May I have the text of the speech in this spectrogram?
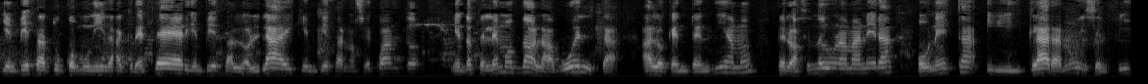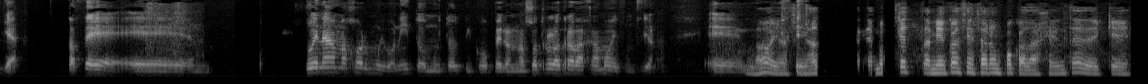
y empieza tu comunidad a crecer, y empiezan los likes, y empieza no sé cuánto, y entonces le hemos dado la vuelta a lo que entendíamos, pero haciendo de una manera honesta y clara, ¿no? Y sencilla. Entonces, eh, suena a lo mejor muy bonito, muy tópico, pero nosotros lo trabajamos y funciona. Eh, no, y al final tenemos que también concienciar un poco a la gente de que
